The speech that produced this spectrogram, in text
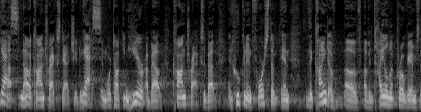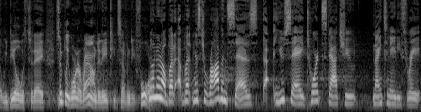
Yes. Uh, not a contract statute. And yes. We're, and we're talking here about contracts, about and who can enforce them. And the kind of, of, of, entitlement programs that we deal with today simply weren't around in 1874. No, no, no. But, but Mr. Robbins says, you say tort statute 1983,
